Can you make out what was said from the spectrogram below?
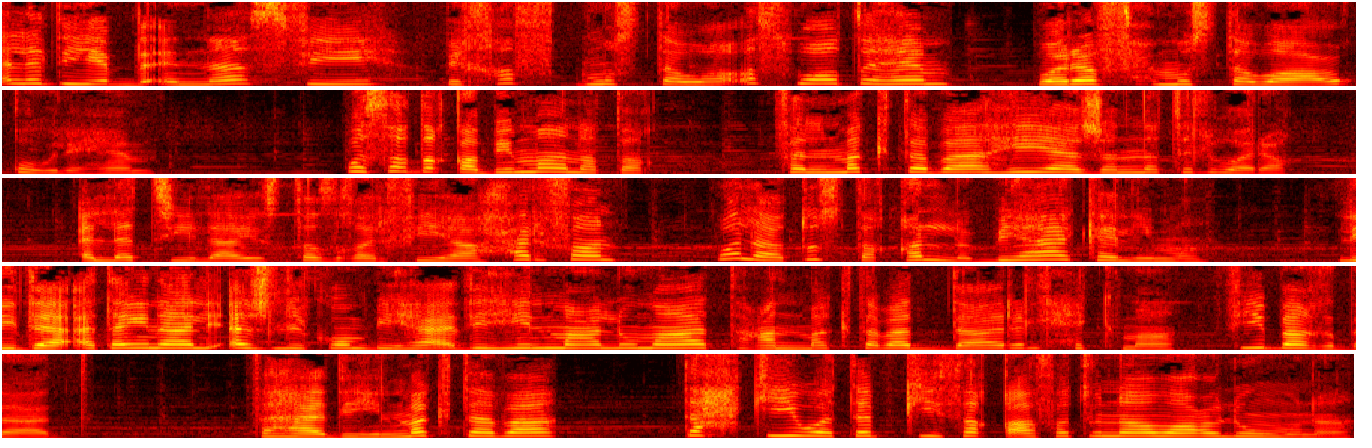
الذي يبدأ الناس فيه بخفض مستوى أصواتهم ورفع مستوى عقولهم. وصدق بما نطق فالمكتبة هي جنة الورق التي لا يستصغر فيها حرفا ولا تستقل بها كلمة. لذا أتينا لأجلكم بهذه المعلومات عن مكتبة دار الحكمة في بغداد. فهذه المكتبة تحكي وتبكي ثقافتنا وعلومنا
